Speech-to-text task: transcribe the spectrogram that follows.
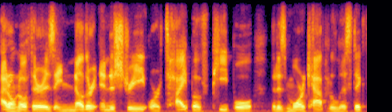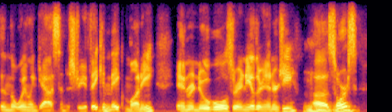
I don't know if there is another industry or type of people that is more capitalistic than the oil and gas industry. If they can make money in renewables or any other energy uh, mm-hmm, uh, source, mm-hmm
